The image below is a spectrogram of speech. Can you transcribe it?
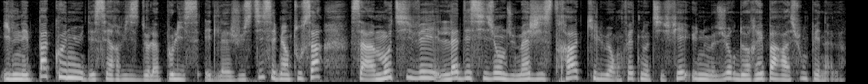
il n'est pas connu des services de la police et de la justice, et bien tout ça, ça a motivé la décision du magistrat qui lui a en fait notifié une mesure de réparation pénale.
